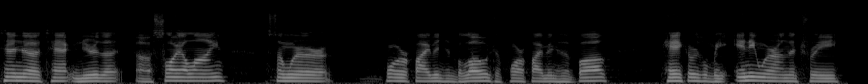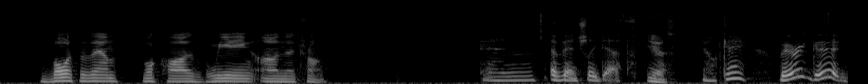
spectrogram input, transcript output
tend to attack near the uh, soil line, somewhere four or five inches below to four or five inches above. Cankers will be anywhere on the tree. Both of them will cause bleeding on the trunk. And eventually death. Yes. Okay, very good.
